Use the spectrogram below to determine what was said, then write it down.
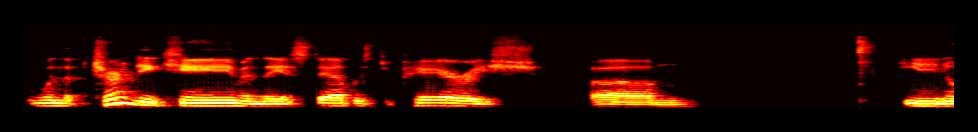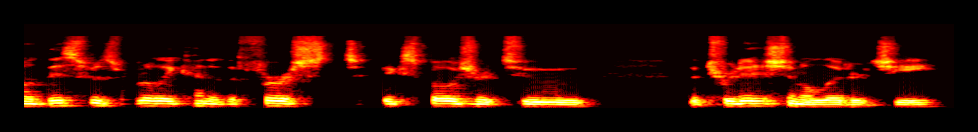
when the fraternity came and they established a parish, um, you know, this was really kind of the first exposure to the traditional liturgy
